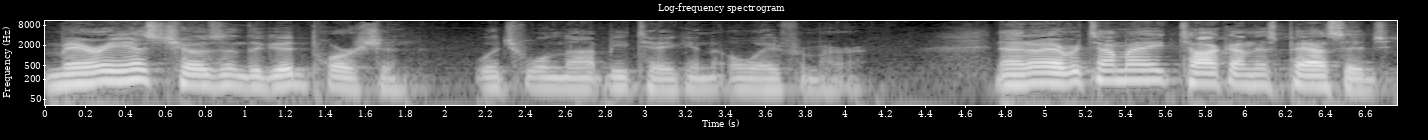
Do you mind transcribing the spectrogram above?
Mary has chosen the good portion, which will not be taken away from her. Now, I know every time I talk on this passage,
